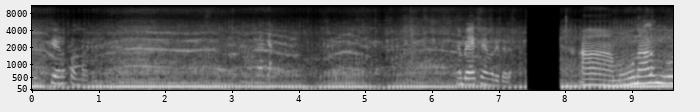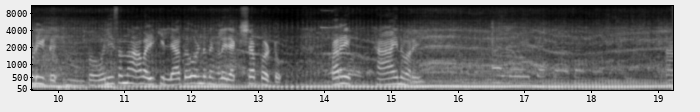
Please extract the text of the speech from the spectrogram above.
ഇതൊക്കെയാണ് ഇപ്പം ഞാൻ ബാക്ക് ക്യാമറ ഇട്ടുതരാം ആ മൂന്നാളും കൂടിയിട്ട് പോലീസൊന്നും ആ വഴിക്ക് ഇല്ലാത്തത് കൊണ്ട് നിങ്ങൾ രക്ഷപ്പെട്ടു. പറയും. ഹായ് എന്ന് പറയും. ആ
